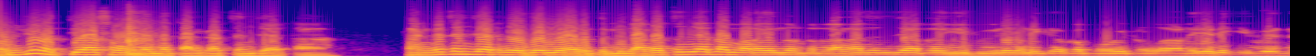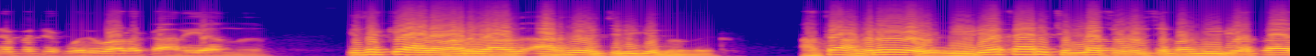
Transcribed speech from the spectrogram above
വലിയ വ്യത്യാസമുണ്ട് എന്നെ തങ്കച്ചൻ ചേട്ടാ. തങ്കച്ചൻ ചേട്ടൻ ഇതൊന്നും അറിയത്തില്ല. തങ്കച്ചൻ ചേട്ടൻ പറയുന്നുണ്ട് തങ്കച്ചൻ ചേട്ടൻ ഈ വീട് പണിക്കൊക്കെ പോയിട്ടുള്ളതാണ് എനിക്ക് വീടിനെ പറ്റിയൊക്കെ ഒരുപാടൊക്കെ അറിയാമെന്ന് ഇതൊക്കെയാണോ അറിയാ അറിഞ്ഞു വെച്ചിരിക്കുന്നത്? അത് അവർ വീഡിയോക്കാർ ചുമ്മാ ചോദിച്ചപ്പോൾ വീഡിയോക്കാർ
